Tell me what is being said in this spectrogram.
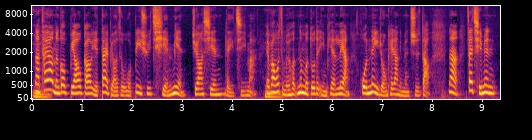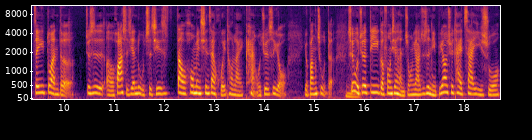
那它要能够飙高，也代表着我必须前面就要先累积嘛，要不然我怎么有那么多的影片量或内容可以让你们知道？那在前面这一段的，就是呃花时间录制，其实到后面现在回头来看，我觉得是有有帮助的。所以我觉得第一个奉献很重要，就是你不要去太在意说。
